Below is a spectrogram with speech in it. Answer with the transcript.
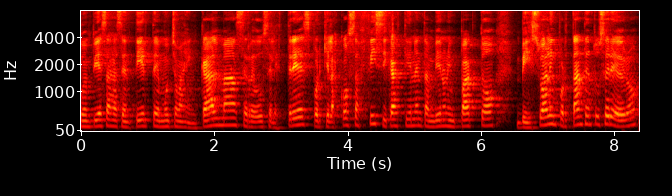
Tú empiezas a sentirte mucho más en calma, se reduce el estrés, porque las cosas físicas tienen también un impacto visual importante en tu cerebro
